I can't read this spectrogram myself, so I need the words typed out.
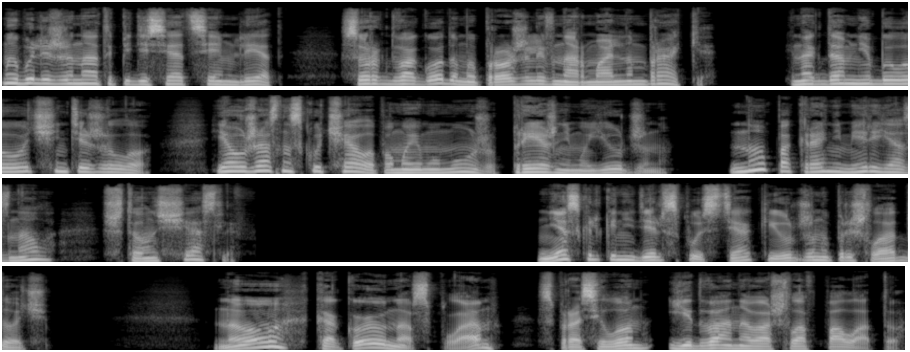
Мы были женаты 57 лет, 42 года мы прожили в нормальном браке. Иногда мне было очень тяжело. Я ужасно скучала по моему мужу, прежнему Юджину. Но, по крайней мере, я знала, что он счастлив. Несколько недель спустя к Юджину пришла дочь. «Ну, какой у нас план?» — спросил он, едва она вошла в палату.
